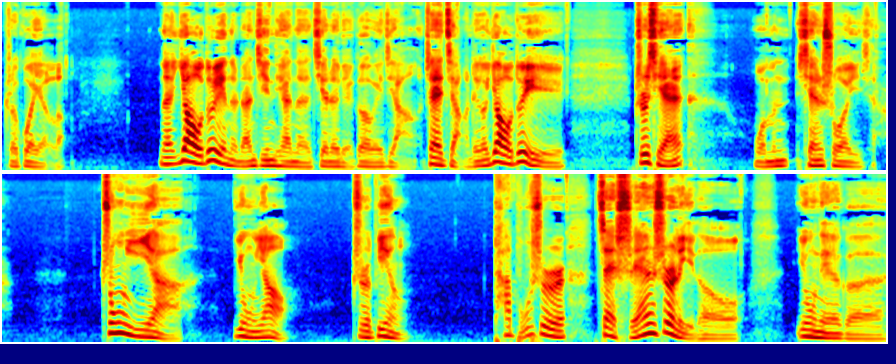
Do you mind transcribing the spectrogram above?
这过瘾了。那药对呢，咱今天呢接着给各位讲，在讲这个药对之前。我们先说一下，中医啊，用药治病，它不是在实验室里头用那个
